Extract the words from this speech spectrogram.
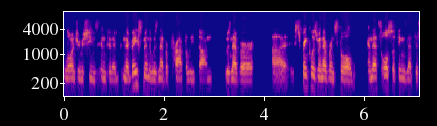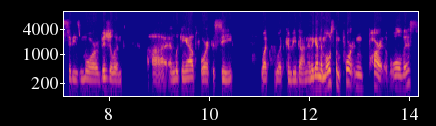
laundry machines into their in their basement. It was never properly done. It was never uh, sprinklers were never installed, and that's also things that the city is more vigilant uh, and looking out for to see what what can be done. And again, the most important part of all this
